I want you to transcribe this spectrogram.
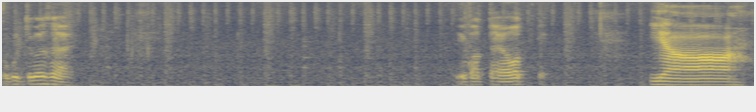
送ってください。よかったよって。いやー。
